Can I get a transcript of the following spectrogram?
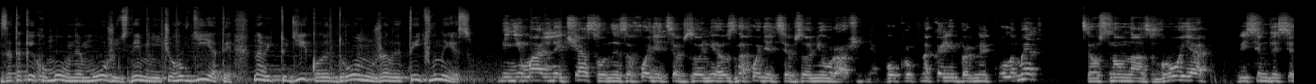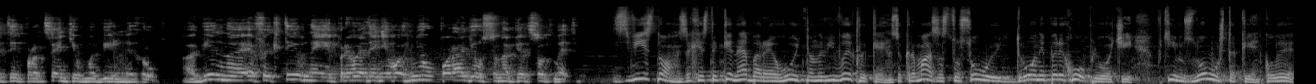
за таких умов не можуть з ними нічого вдіяти, навіть тоді, коли дрон уже летить вниз. мінімальний час вони знаходяться в зоні, знаходяться в зоні ураження. Бо крупнокаліберний кулемет це основна зброя 80% мобільних груп. А він ефективний при веденні вогню по радіусу на 500 метрів. Звісно, захисники неба реагують на нові виклики. Зокрема, застосовують дрони-перехоплювачі. Втім, знову ж таки, коли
